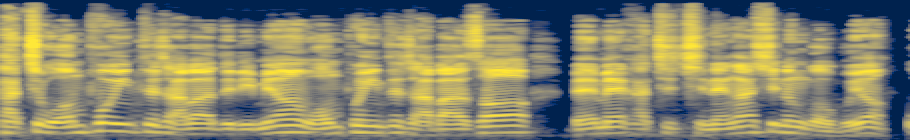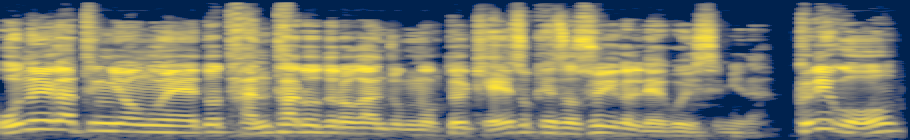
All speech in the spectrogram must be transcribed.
같이 원포인트 잡아드리면 원포인트 잡아서 매매 같이 진행하시는 거고요. 오늘 같은 경우에도 단타로 들어간 종목들 계속해서 수익을 내고 있습니다. 그리고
